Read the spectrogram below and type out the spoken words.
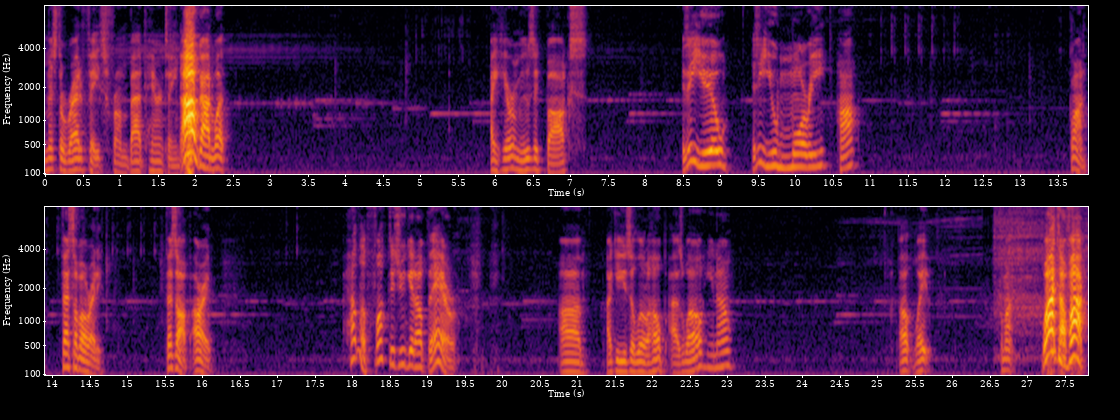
Mr. Redface from Bad Parenting. Oh God, what? I hear a music box. Is it you? Is it you, Maury? Huh? Come on. Fess up already. Fess up. Alright. How the fuck did you get up there? Um, I could use a little help as well, you know? Oh, wait. Come on. What the fuck?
